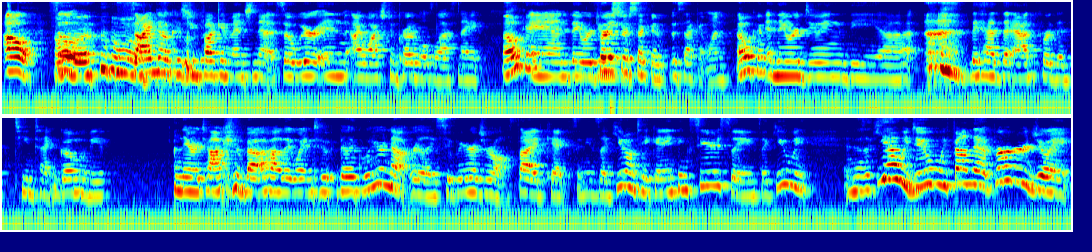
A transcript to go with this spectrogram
Oh, so Oh. side note, because you fucking mentioned that. So we were in, I watched Incredibles last night, okay. and they were doing First or second? the second one, Okay. and they were doing the, uh, they had the ad for the Teen Titan Go movie. And they were talking about how they went to. They're like, "Well, you're not really superheroes. You're all sidekicks." And he's like, "You don't take anything seriously." And he's like, "You we," and they're like, "Yeah, we do. We found that burger joint."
